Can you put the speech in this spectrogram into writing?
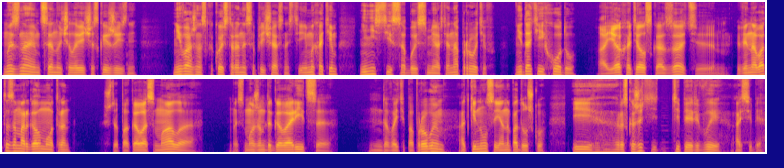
Мы знаем цену человеческой жизни. Неважно, с какой стороны сопричастности, и мы хотим не нести с собой смерть, а напротив, не дать ей ходу». «А я хотел сказать...» э, Виновато заморгал Мотран, что пока вас мало, мы сможем договориться «Давайте попробуем». Откинулся я на подушку. «И расскажите теперь вы о себе».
